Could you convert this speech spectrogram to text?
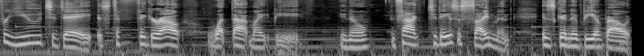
for you today is to figure out what that might be you know? In fact, today's assignment is going to be about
